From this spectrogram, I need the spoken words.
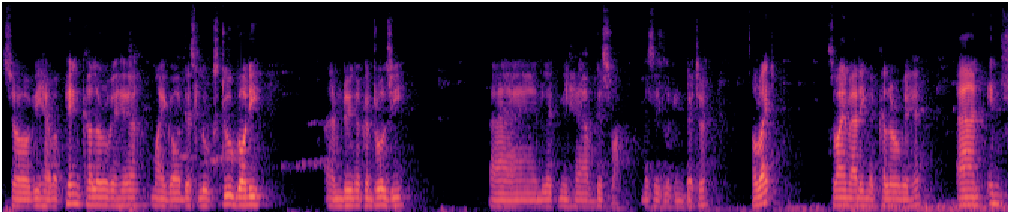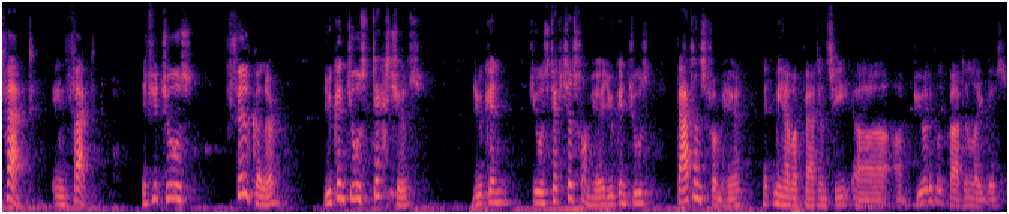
So we have a pink color over here. My god this looks too gaudy. I'm doing a control G. And let me have this one. This is looking better all right so I'm adding a color over here. And in fact in fact if you choose fill color you can choose textures. You can choose textures from here. You can choose patterns from here. Let me have a pattern see uh, a beautiful pattern like this.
